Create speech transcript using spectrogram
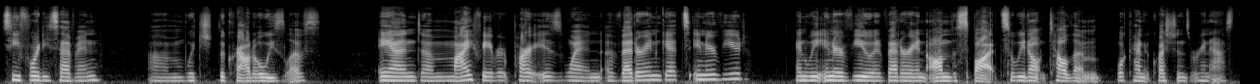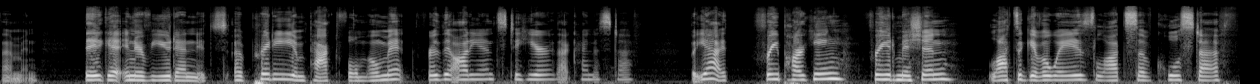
C-47 um, which the crowd always loves. And um, my favorite part is when a veteran gets interviewed and we interview a veteran on the spot. So we don't tell them what kind of questions we're going to ask them. And they get interviewed, and it's a pretty impactful moment for the audience to hear that kind of stuff. But yeah, free parking, free admission, lots of giveaways, lots of cool stuff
